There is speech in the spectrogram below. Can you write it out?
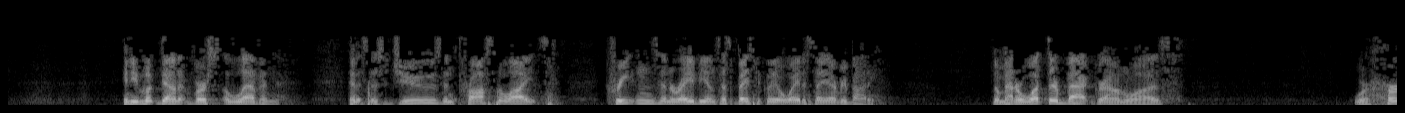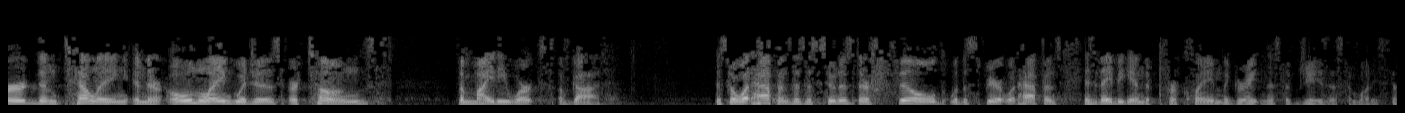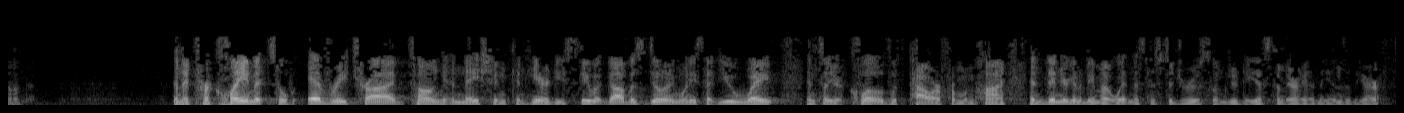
And you look down at verse 11, and it says, Jews and proselytes, Cretans and Arabians, that's basically a way to say everybody. No matter what their background was, were heard them telling in their own languages or tongues the mighty works of God. And so what happens is as soon as they're filled with the Spirit, what happens is they begin to proclaim the greatness of Jesus and what he's done. And they proclaim it so every tribe, tongue, and nation can hear. Do you see what God was doing when he said, You wait until you're clothed with power from on high, and then you're going to be my witnesses to Jerusalem, Judea, Samaria, and the ends of the earth?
